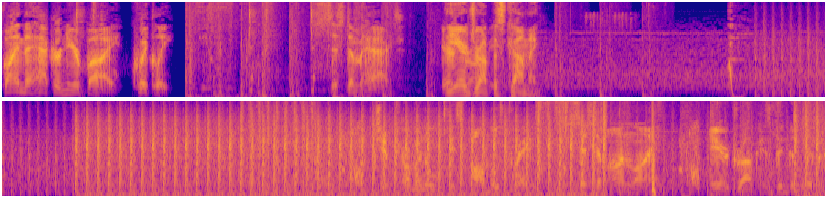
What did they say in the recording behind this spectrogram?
Find the hacker nearby, quickly. System hacked. The airdrop is coming. Chip terminal is almost ready. System online. Airdrop has been delivered.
